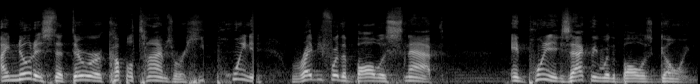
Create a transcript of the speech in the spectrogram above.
I noticed that there were a couple times where he pointed right before the ball was snapped and pointed exactly where the ball was going.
